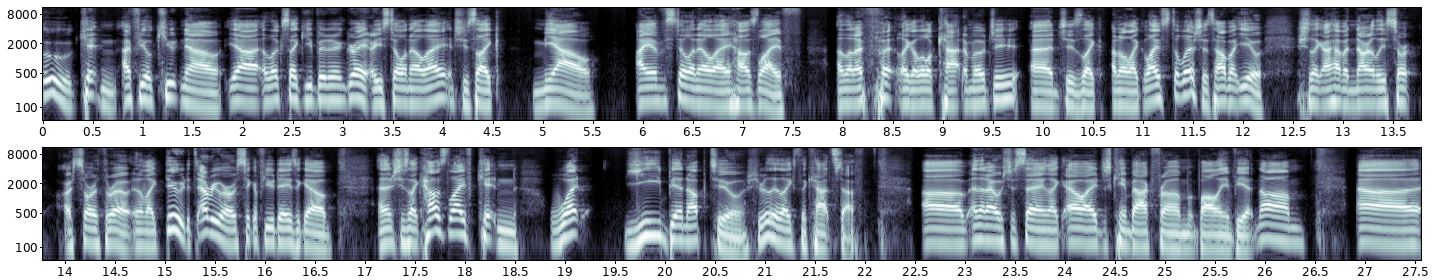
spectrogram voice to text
Ooh, kitten, I feel cute now. Yeah, it looks like you've been doing great. Are you still in LA? And she's like, Meow. I am still in LA. How's life? And then I put like a little cat emoji and she's like, and I'm like, life's delicious. How about you? She's like, I have a gnarly sore, a sore throat. And I'm like, dude, it's everywhere. I was sick a few days ago. And then she's like, how's life, kitten? What ye been up to? She really likes the cat stuff. Um, and then I was just saying like, oh, I just came back from Bali and Vietnam. Uh,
